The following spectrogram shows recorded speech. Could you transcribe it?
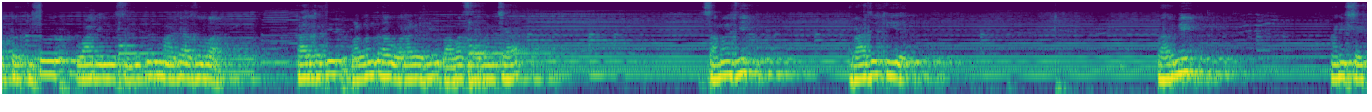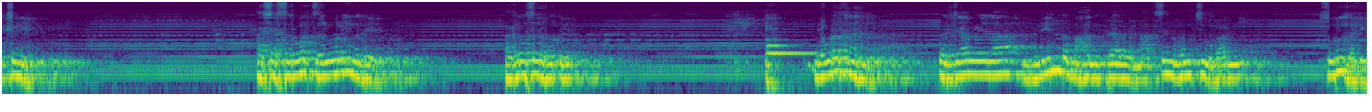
डॉक्टर किशोर वाघ यांनी सांगितलं माझे आजोबा. कालकथित बळवंतराव वराळे हे बाबासाहेबांच्या सामाजिक राजकीय धार्मिक आणि शैक्षणिक अशा सर्व चळवळीमध्ये अग्रसर होते. एवढंच नाही तर ज्या वेळेला मिलिंद महाविद्यालय नागसेन वनची उभारणी सुरू झाली.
